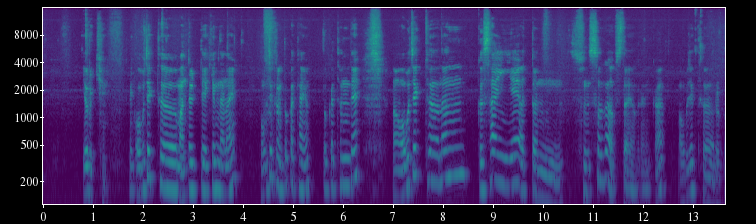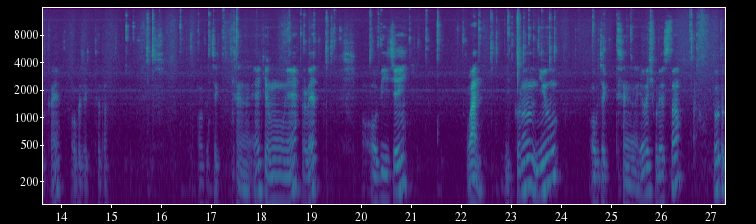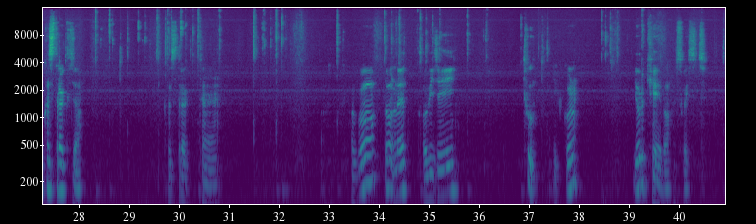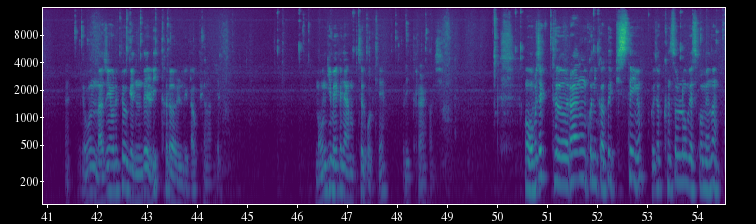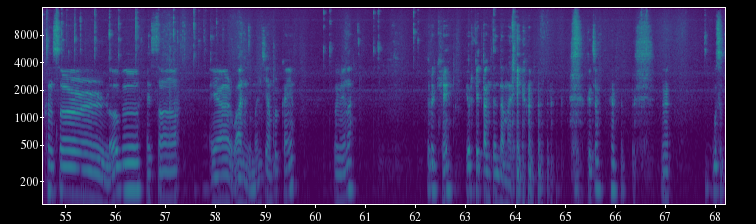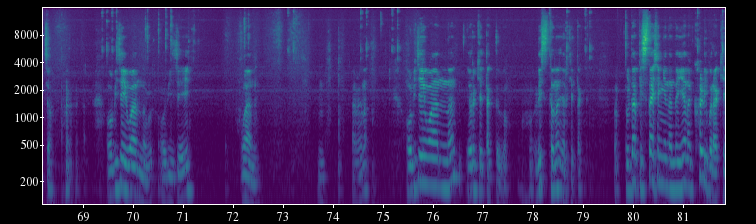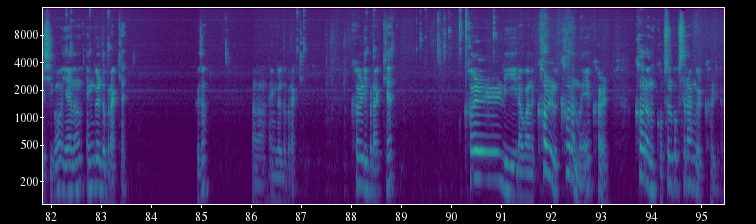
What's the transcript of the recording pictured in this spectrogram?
이렇게 그러니까 object 만들 때 기억나나요? object랑 똑같아요. 똑같은데 어, object는 그 사이에 어떤 순서가 없어요. 그러니까 object를 볼까요? object도 object의 경우에 let obj 1 이거는 new object 이런 식으로 해서 이것도 construct죠. constructor 하고 또 let obj 2 equal 이렇게도 할 수가 있었지. 이건 네, 나중에 우리 배우겠는데 literal이라고 표현합니다. 나온 김에 그냥 한번 붙여볼게요. literal 방식. 어, object랑 보니까 거의 비슷해요. 그죠? console log에서 보면은 console log에서 arr1이 뭔지 한번 볼까요? 보면은 이렇게 이렇게 딱 뜬단 말이에요. 그죠? 우습죠. obj1 obj1 음, 하면은 obj1은 이렇게 딱 뜨고 리스트는 이렇게 딱 뜨고. 둘 다 비슷하게 생겼는데 얘는 curly bracket이고 얘는 angled bracket. 그죠? 어, 앵글드 브라켓. 컬리 브라켓 컬리라고 하는 컬 컬은 뭐예요? 컬. 컬은 곱슬곱슬한 걸 컬리라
